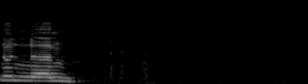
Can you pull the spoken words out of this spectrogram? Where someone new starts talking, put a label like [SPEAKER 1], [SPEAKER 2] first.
[SPEAKER 1] Nun, ähm,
